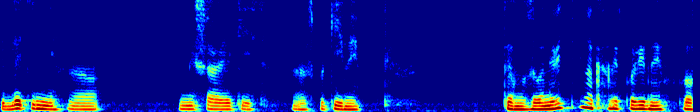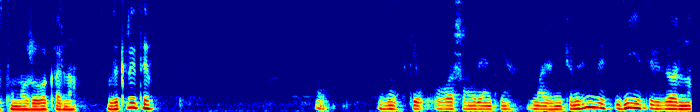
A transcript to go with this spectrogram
Для тіні мішає якийсь е, спокійний темно-зелений відтінок відповідний. Просто можу локально закрити. Ну, Знову ж таки, у вашому варіанті майже нічого не зміниться, зміниться візуально.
